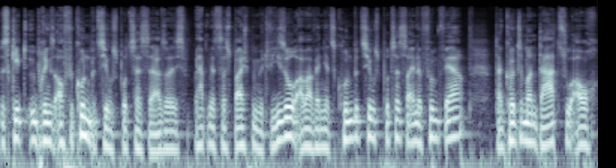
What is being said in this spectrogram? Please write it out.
Es geht übrigens auch für Kundenbeziehungsprozesse. Also ich habe jetzt das Beispiel mit Viso, aber wenn jetzt Kundenbeziehungsprozesse eine 5 wäre, dann könnte man dazu auch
